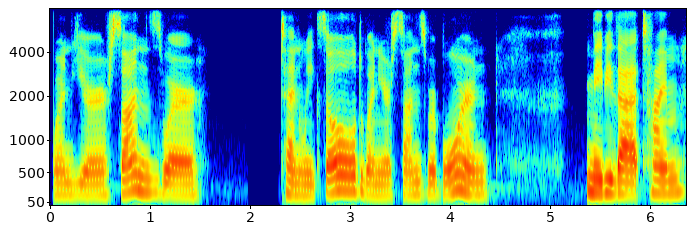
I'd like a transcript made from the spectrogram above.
when your sons were 10 weeks old, when your sons were born, maybe that time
